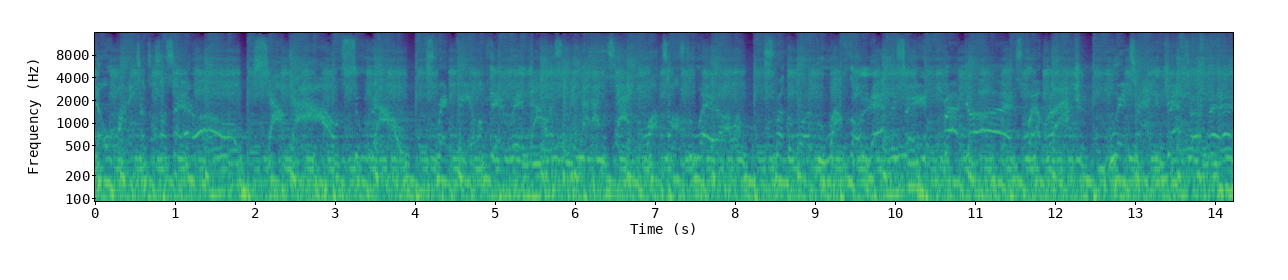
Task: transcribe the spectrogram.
Nobody touches us at all. Yeah.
